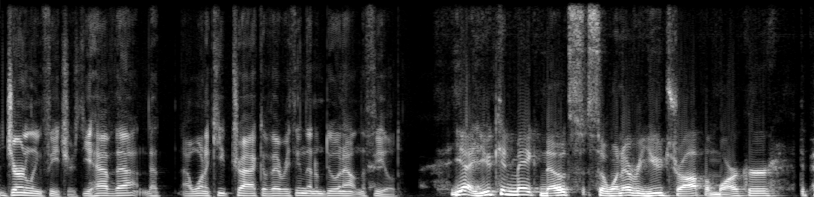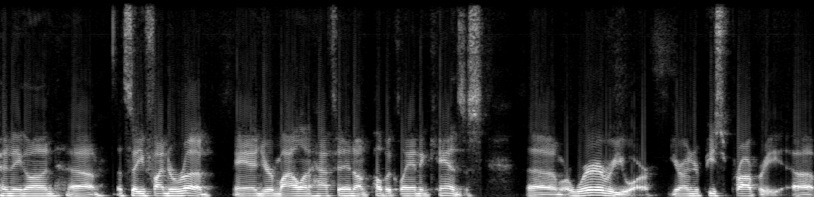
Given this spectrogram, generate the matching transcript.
journaling features. Do you have that? That I want to keep track of everything that I'm doing out in the field. Yeah, you can make notes. So whenever you drop a marker, depending on, uh, let's say you find a rub and you're a mile and a half in on public land in Kansas um, or wherever you are, you're on your piece of property. Uh,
